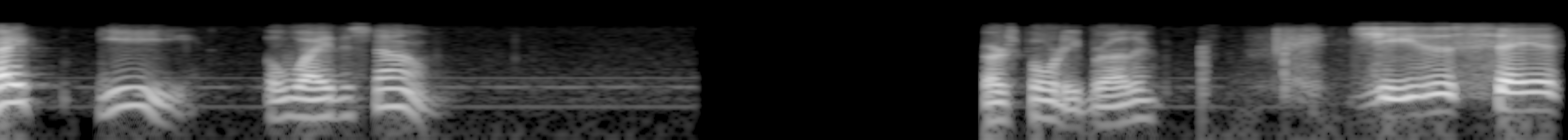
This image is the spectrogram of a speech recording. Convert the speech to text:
Take ye away the stone. Verse 40, brother. Jesus saith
